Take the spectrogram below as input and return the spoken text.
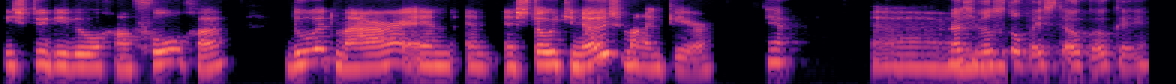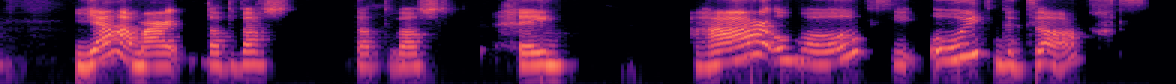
die studie wil gaan volgen, doe het maar en, en, en stoot je neus maar een keer. Ja. en als je wil ehm, stoppen, is het ook oké. Ja, maar dat was, dat was geen haar op mijn hoofd die ooit bedacht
